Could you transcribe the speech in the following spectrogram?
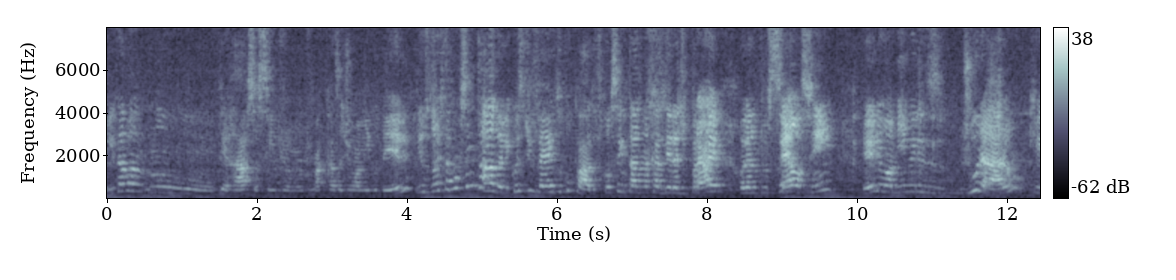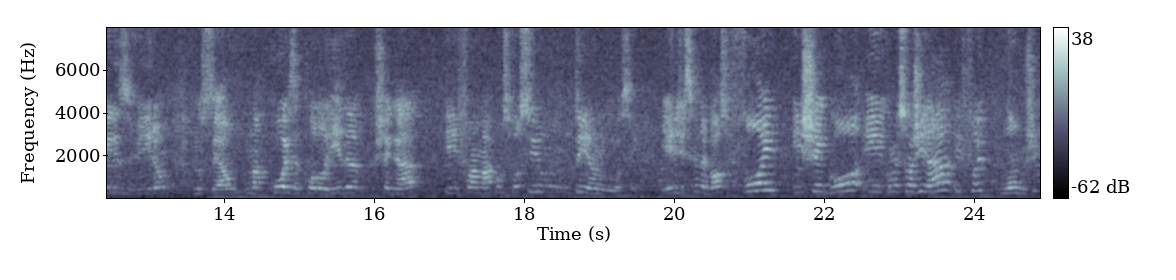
Ele tava no terraço, assim, de, um- de uma casa de um amigo dele. E os dois estavam sentados ali, coisa de velho desocupado. Ficou sentado na cadeira de praia, olhando pro céu, assim. Ele e o amigo, eles juraram que eles viram no céu uma coisa colorida chegar e formar como se fosse um, um triângulo, assim. E ele disse que o negócio foi e chegou e começou a girar e foi longe.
